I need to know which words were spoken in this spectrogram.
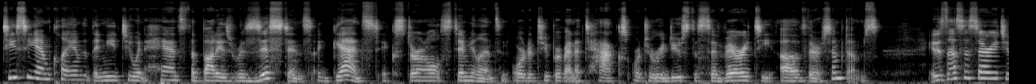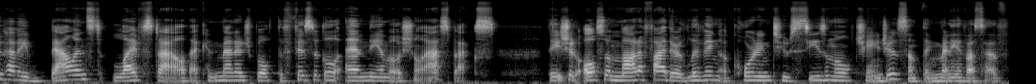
TCM claims that they need to enhance the body's resistance against external stimulants in order to prevent attacks or to reduce the severity of their symptoms. It is necessary to have a balanced lifestyle that can manage both the physical and the emotional aspects. They should also modify their living according to seasonal changes, something many of us have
